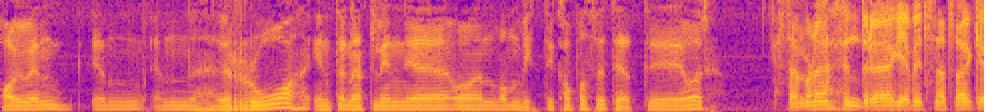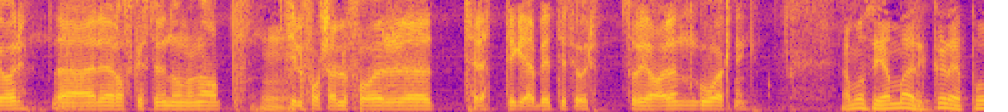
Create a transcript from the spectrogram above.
har jo en, en, en rå internettlinje og en vanvittig kapasitet i år. Stemmer det. 100 Gbits nettverk i år. Det er det raskeste vi noen gang har hatt. Mm. Til forskjell for eh, 30 Gbit i fjor. Så vi har en god økning. Jeg må si jeg merker det på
